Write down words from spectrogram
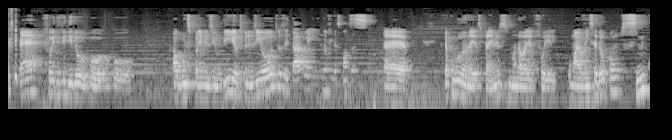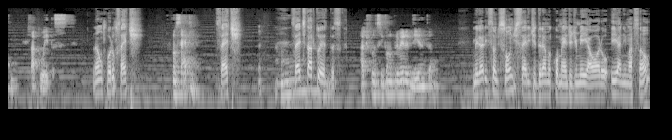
é, foi dividido por, por, alguns prêmios em um dia, outros prêmios em outros e tal, e no fim das contas, é, acumulando aí os prêmios, Mandalorian foi o maior vencedor com cinco estatuetas. Não, foram sete. Foram sete? Sete. Ah. Sete estatuetas. Acho que foram cinco no primeiro dia, então. Melhor edição de som de série de drama, comédia de meia hora e animação,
